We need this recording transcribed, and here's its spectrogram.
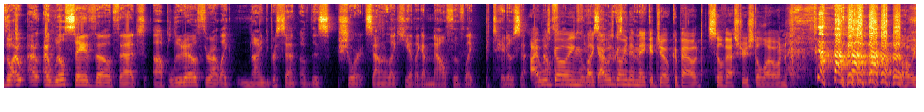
Though I, I, I will say though that uh, Bluto throughout like ninety percent of this short sounded like he had like a mouth of like potato sa- I was going like I was or going to make a joke about Sylvester Stallone. we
